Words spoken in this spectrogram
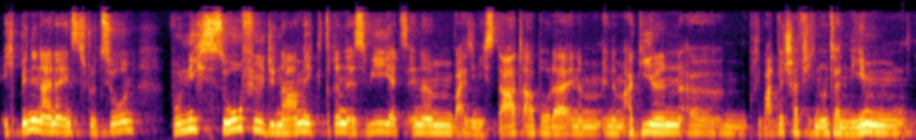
ich bin in einer Institution, wo nicht so viel Dynamik drin ist wie jetzt in einem, weiß ich nicht, Start-up oder in einem, in einem agilen äh, privatwirtschaftlichen Unternehmen,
